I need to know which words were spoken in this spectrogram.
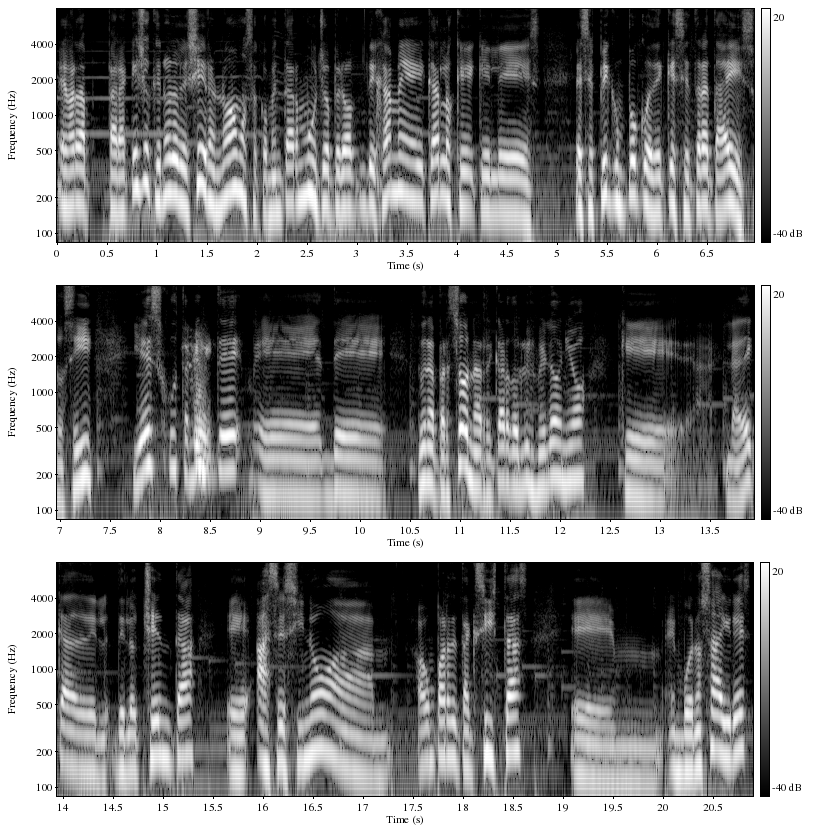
Es verdad, para aquellos que no lo leyeron, no vamos a comentar mucho, pero déjame, Carlos, que, les, les explique un poco de qué se trata eso, ¿sí? Y es justamente eh, de, una persona, Ricardo Luis Melonio, que en la década del, 80 eh, asesinó a, a un par de taxistas Em, en Buenos Aires.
